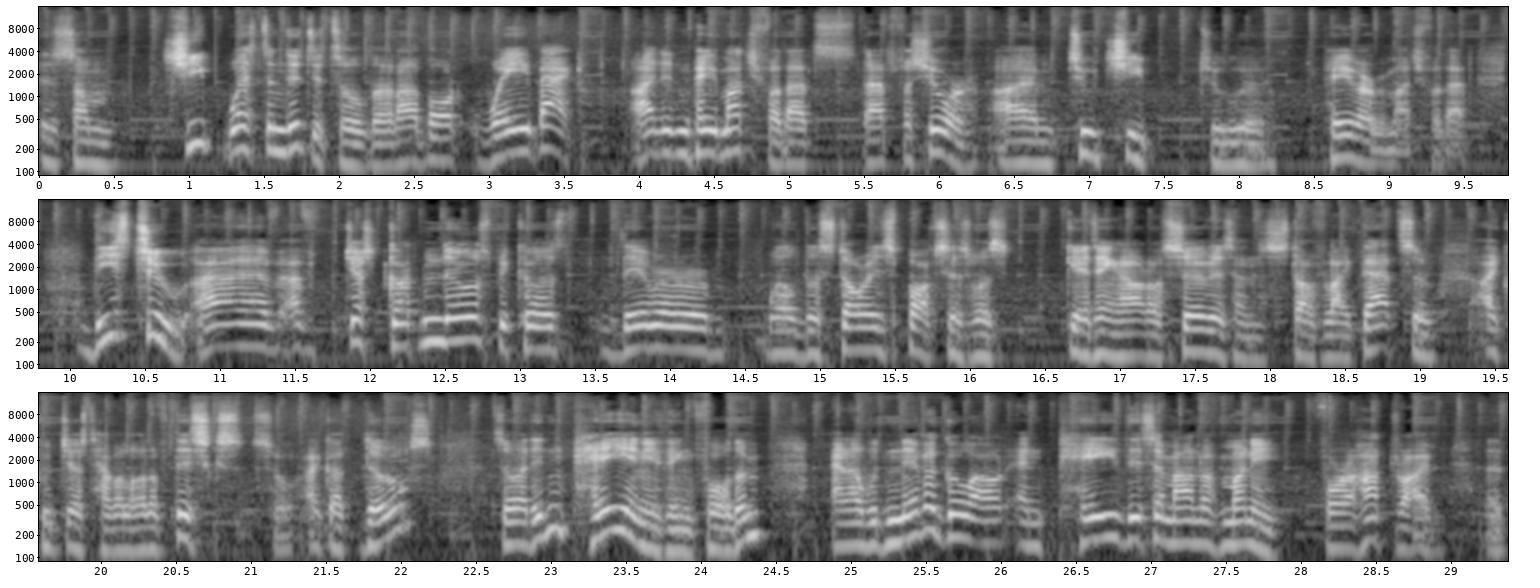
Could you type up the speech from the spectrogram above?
is some cheap Western Digital that I bought way back. I didn't pay much for that, that's for sure. I'm too cheap to uh, pay very much for that. These two, I've, I've just gotten those because they were, well, the storage boxes was getting out of service and stuff like that, so I could just have a lot of discs. So I got those. So I didn't pay anything for them, and I would never go out and pay this amount of money for a hard drive. That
